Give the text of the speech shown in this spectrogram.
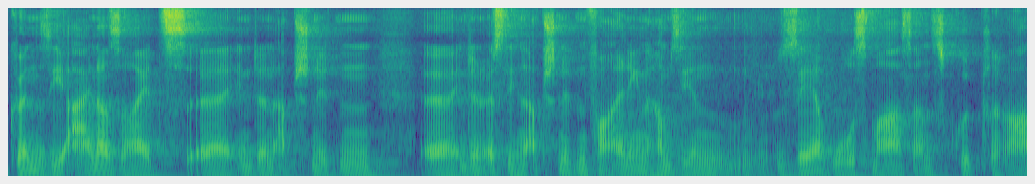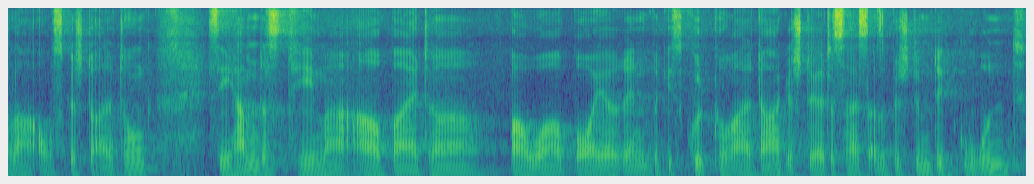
können Sie einerseits äh, in den Abschnitten, äh, in den östlichen Abschnitten vor allen Dingen haben Sie ein sehr hohes Maß an skulpturaler Ausgestaltung. Sie haben das Thema Arbeiter, Bauer, Bäuerin wirklich skulptural dargestellt. Das heißt also bestimmte Grund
